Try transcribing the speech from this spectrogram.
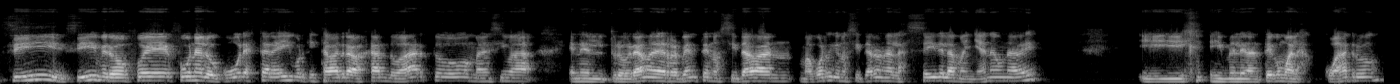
Sí, sí, pero fue, fue una locura estar ahí porque estaba trabajando harto, más encima en el programa de repente nos citaban, me acuerdo que nos citaron a las 6 de la mañana una vez y, y me levanté como a las 4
